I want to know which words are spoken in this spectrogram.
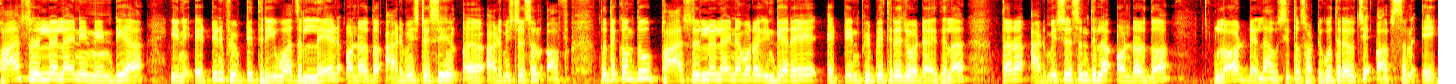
first railway line in India in eighteen fifty three was laid under the administration administration of तो देखो फास्ट रेलवे लाइन आम इंडिया एट्टन फिफ्टी थ्री जो होता है तार आडमिनिस्ट्रेसन थी अंडर द लर्ड डेलाउसी तो सठिक उत्तर होप्शन ए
